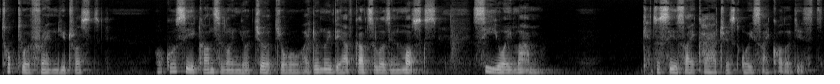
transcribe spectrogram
Talk to a friend you trust. Or go see a counselor in your church, or I don't know if they have counselors in mosques. See your imam. Get to see a psychiatrist or a psychologist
